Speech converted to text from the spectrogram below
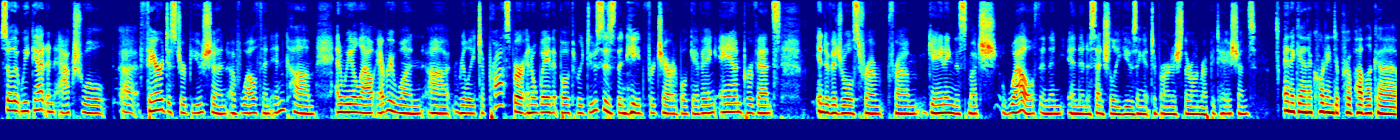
so that we get an actual uh, fair distribution of wealth and income, and we allow everyone uh, really to prosper in a way that both reduces the need for charitable giving and prevents individuals from from gaining this much wealth and then and then essentially using it to burnish their own reputations. And again, according to ProPublica,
